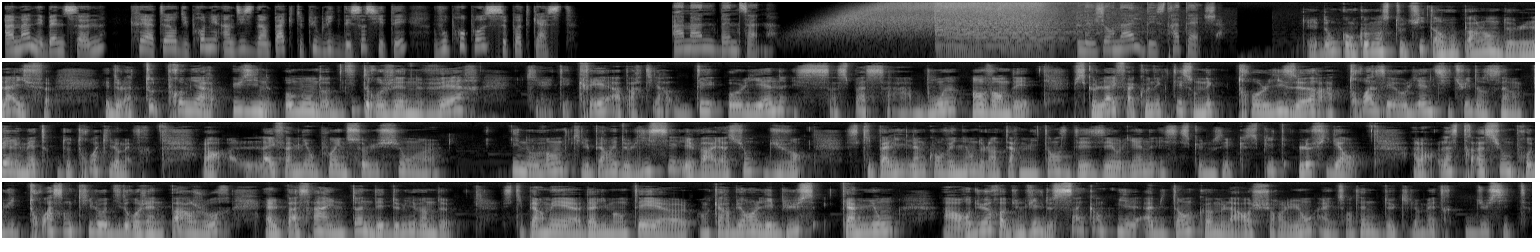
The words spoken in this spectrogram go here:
Haman et Benson, créateurs du premier indice d'impact public des sociétés, vous proposent ce podcast. Haman Benson. Le journal des stratèges. Et donc on commence tout de suite en vous parlant de Life et de la toute première usine au monde d'hydrogène vert qui a été créée à partir d'éoliennes et ça se passe à Bouin en Vendée puisque Life a connecté son électrolyseur à trois éoliennes situées dans un périmètre de 3 km. Alors Life a mis au point une solution euh, innovante qui lui permet de lisser les variations du vent, ce qui pallie l'inconvénient de l'intermittence des éoliennes et c'est ce que nous explique le Figaro. Alors la station produit 300 kg d'hydrogène par jour, elle passera à une tonne dès 2022, ce qui permet euh, d'alimenter euh, en carburant les bus, camions, à ordures d'une ville de 50 000 habitants comme La Roche-sur-Lyon à une centaine de kilomètres du site.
